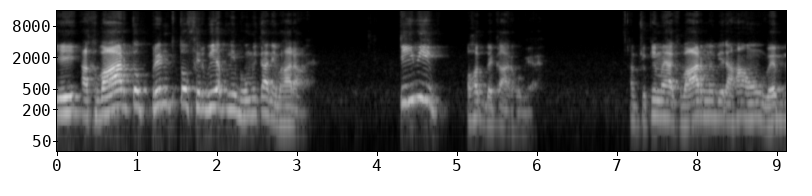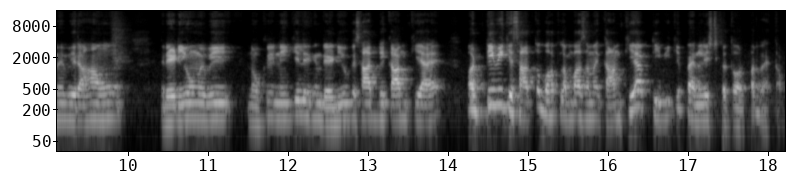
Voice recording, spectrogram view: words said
कि अखबार तो प्रिंट तो फिर भी अपनी भूमिका निभा रहा है। टीवी बहुत बेकार हो गया है। अब चूँकि मैं अखबार में भी रहा हूँ, वेब में भी रहा हूँ, रेडियो में भी नौकरी नहीं की, लेकिन रेडियो के साथ भी काम किया है और टीवी के साथ तो बहुत लंबा समय काम किया टीवी के पैनलिस्ट के तौर पर रहता हूँ।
